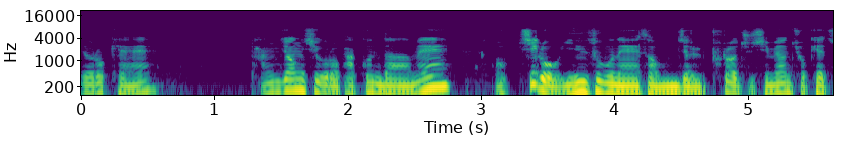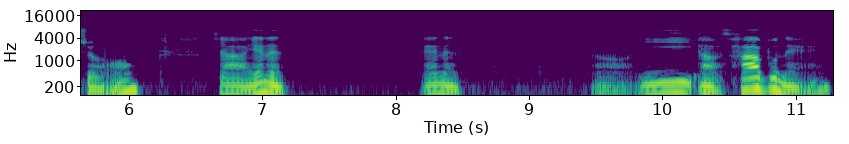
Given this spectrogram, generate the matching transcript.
요렇게 방정식으로 바꾼 다음에 억지로 인수분해해서 문제를 풀어주시면 좋겠죠. 자, 얘는 얘는 어, 2, 아, 4분의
